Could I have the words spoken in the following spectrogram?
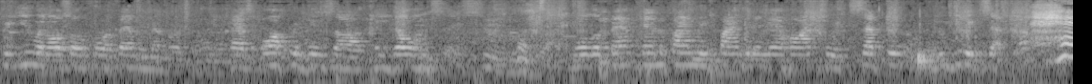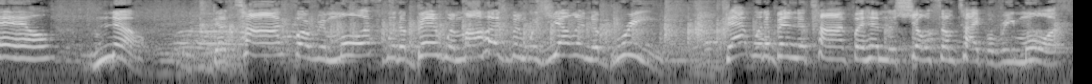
for you and also for a family member, has offered his uh, condolences. Will the fam- can the family find it in their heart to accept it? Do you accept it? Hell no. The time for remorse would have been when my husband was yelling to breathe. That would have been the time for him to show some type of remorse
